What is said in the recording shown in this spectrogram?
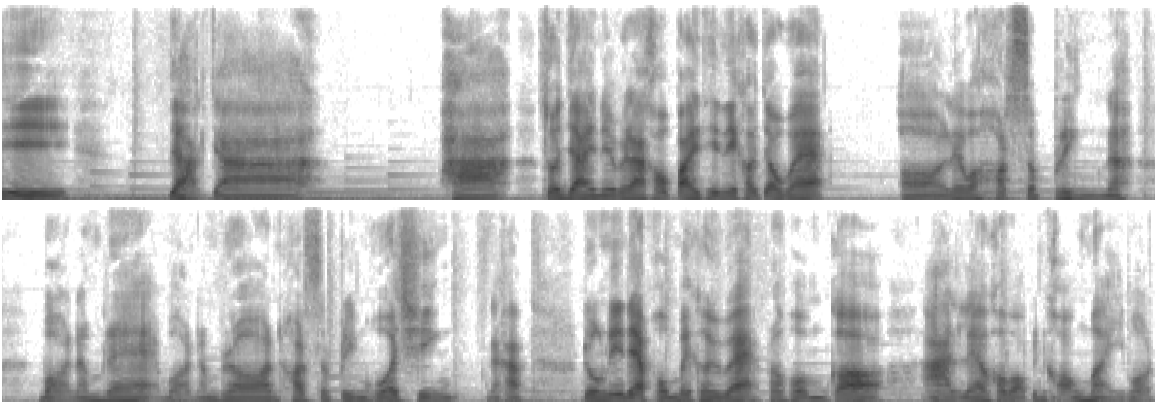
ที่อยากจะพาส่วนใหญ่เนี่ยเวลาเขาไปที่นี่เขาจะแวะเเรียกว่าฮอตสปริงนะบ่อน้ำแร่บ่อน้ำร้อนฮอตสปริงหัวชิง นะครับ ตรงนี้เนี่ยผมไม่เคยแวะ เพราะผมก็อ่านแล้วเขาบอกเป็นของใหม่หมด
